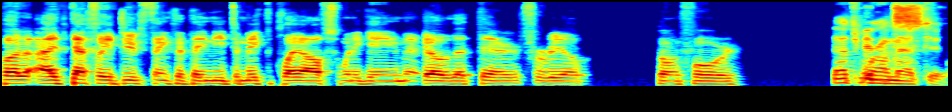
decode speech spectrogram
but I definitely do think that they need to make the playoffs, win a game, and show that they're for real going forward. That's where it's, I'm at too.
